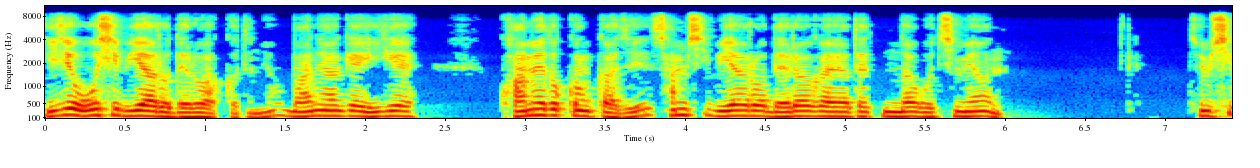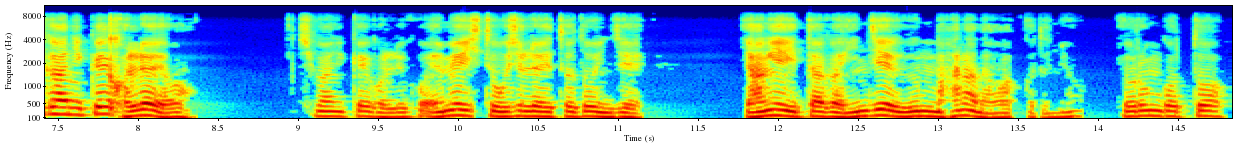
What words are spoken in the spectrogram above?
이제 50 이하로 내려왔거든요. 만약에 이게 과매도권까지 30 이하로 내려가야 된다고 치면, 지금 시간이 꽤 걸려요. 시간이 꽤 걸리고, MACD 오실레이터도 이제 양에 있다가 이제 음 하나 나왔거든요. 이런 것도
